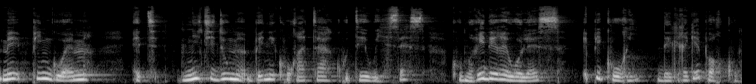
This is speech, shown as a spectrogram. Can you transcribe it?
me pinguem et nitidum bene curata cute vices cum ridere voles epicuri degrege porcum.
